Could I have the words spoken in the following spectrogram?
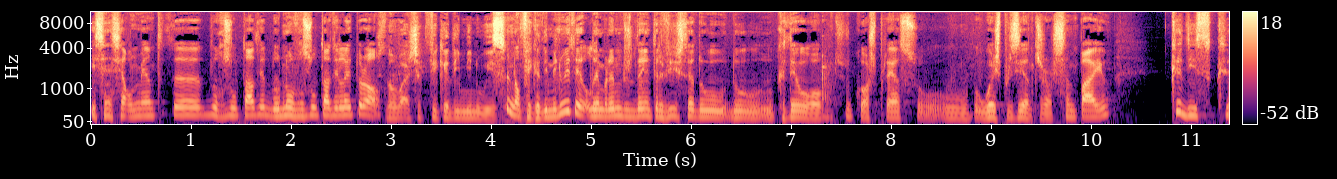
essencialmente de, do resultado do novo resultado eleitoral. Se não acha que fica diminuído? Se não fica diminuído, lembramos da entrevista do, do, que deu ao, ao Expresso o, o ex-presidente Jorge Sampaio, que disse que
